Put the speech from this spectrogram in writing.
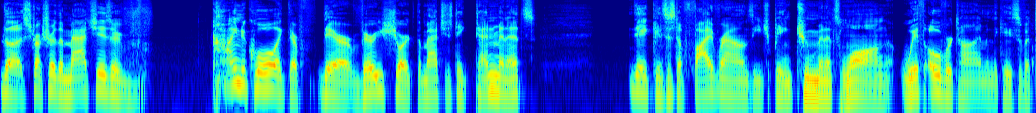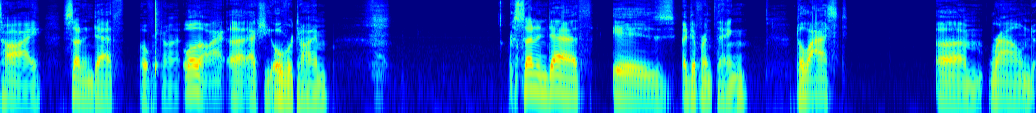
The structure of the matches are v- kind of cool. Like they're, they're very short. The matches take 10 minutes they consist of five rounds, each being two minutes long, with overtime in the case of a tie, sudden death, overtime. Well, no, uh, actually, overtime. Sudden death is a different thing. The last um, round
